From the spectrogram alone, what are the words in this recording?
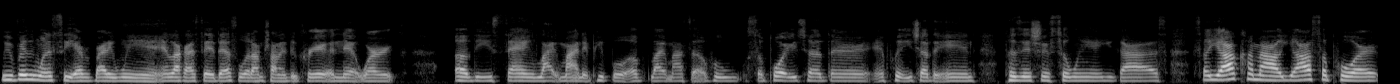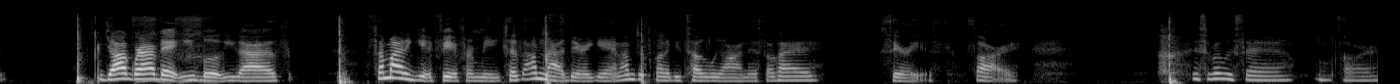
We really want to see everybody win. And like I said, that's what I'm trying to do. Create a network of these same like-minded people of like myself who support each other and put each other in positions to win, you guys. So y'all come out, y'all support. Y'all grab that ebook, you guys. Somebody get fit for me because I'm not there yet. And I'm just going to be totally honest, okay? serious. Sorry. It's really sad. I'm sorry.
